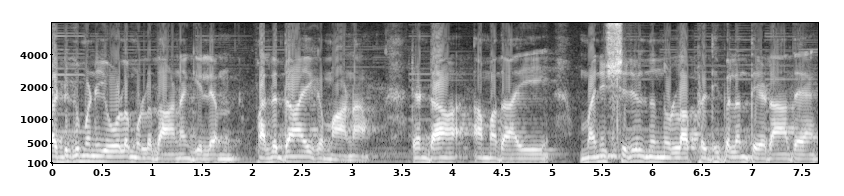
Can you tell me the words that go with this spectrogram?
കടുകുമണിയോളമുള്ളതാണെങ്കിലും ഫലദായകമാണ്. രണ്ടാമതായി മനുഷ്യരിൽ നിന്നുള്ള പ്രതിഫലം തേടാതെ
